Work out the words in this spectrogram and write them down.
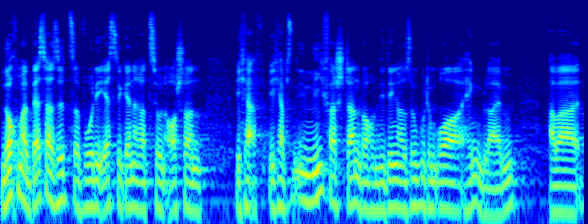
nochmal besser sitzt, obwohl die erste Generation auch schon ich habe es nie verstanden, warum die Dinger so gut im Ohr hängen bleiben. Aber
